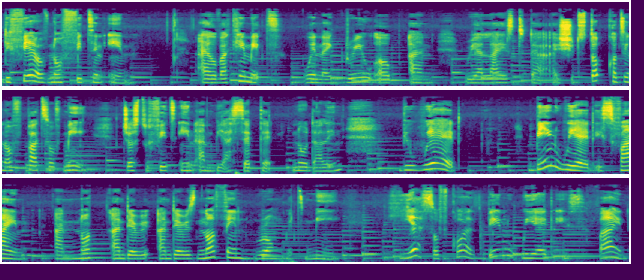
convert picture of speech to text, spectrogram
the fear of not fitting in. I overcame it when I grew up and realized that I should stop cutting off parts of me just to fit in and be accepted. No, darling, be weird. Being weird is fine and not and there and there is nothing wrong with me. Yes, of course, being weird is fine.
